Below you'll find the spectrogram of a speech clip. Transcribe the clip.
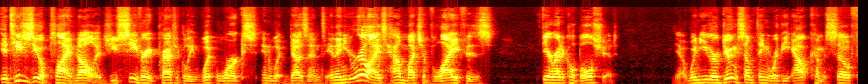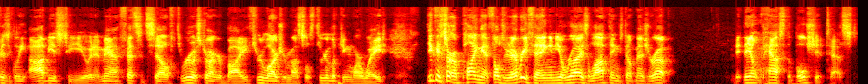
it teaches you applied knowledge. You see very practically what works and what doesn't, and then you realize how much of life is theoretical bullshit. You know, when you are doing something where the outcome is so physically obvious to you and it manifests itself through a stronger body, through larger muscles, through lifting more weight, you can start applying that filter to everything and you'll realize a lot of things don't measure up. They don't pass the bullshit test.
